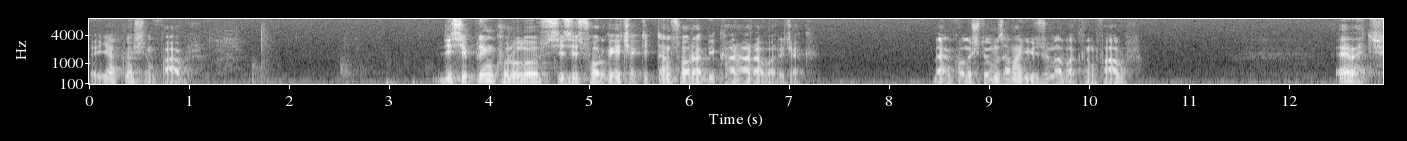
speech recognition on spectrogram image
Yaklaşın Fabre. Disiplin kurulu sizi sorguya çektikten sonra bir karara varacak. Ben konuştuğum zaman yüzüme bakın Favre. Evet,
